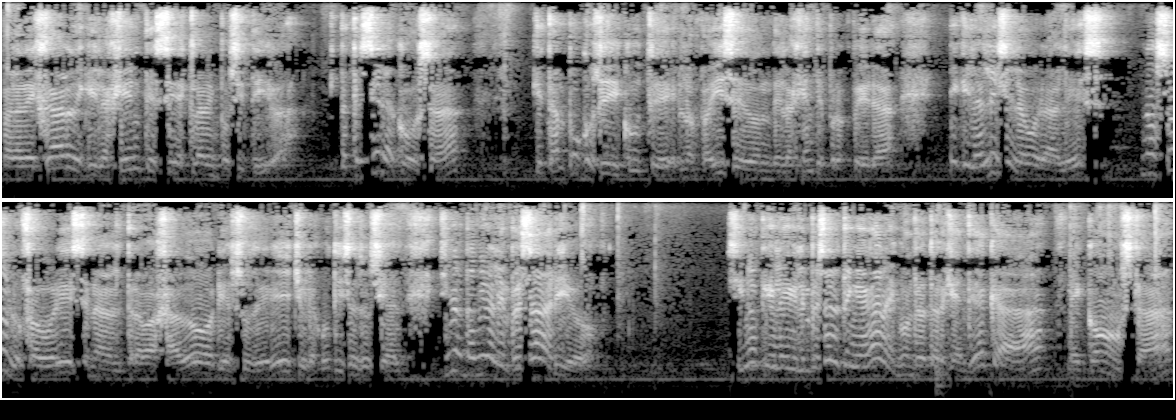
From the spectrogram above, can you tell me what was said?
para dejar de que la gente sea esclava impositiva. La tercera cosa, que tampoco se discute en los países donde la gente prospera, es que las leyes laborales no solo favorecen al trabajador y a sus derechos y la justicia social, sino también al empresario. Sino que el, el empresario tenga ganas de contratar gente. Acá, me consta,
